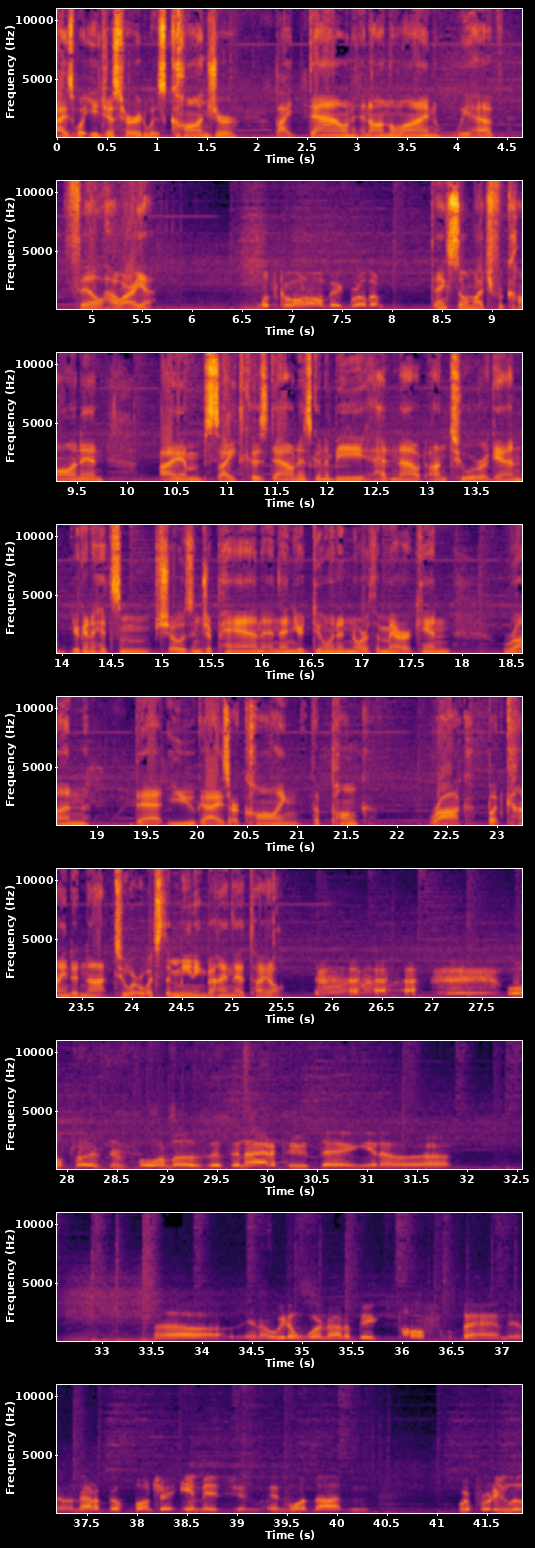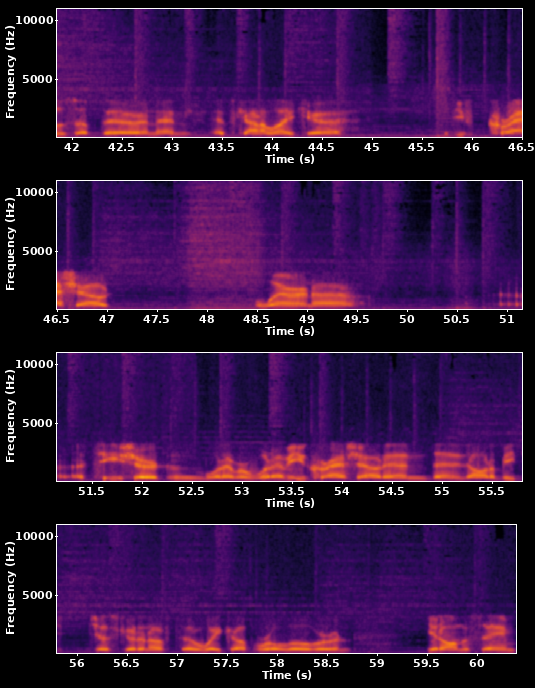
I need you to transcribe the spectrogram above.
Guys, what you just heard was Conjure by Down, and on the line we have Phil. How are you? What's going on, big brother? Thanks so much for calling in. I am psyched because Down is going to be heading out on tour again. You're going to hit some shows in Japan, and then you're doing a North American run that you guys are calling the Punk Rock But Kinda Not Tour. What's the meaning behind that title? first and foremost, it's an attitude thing. You know, uh, uh, you know, we don't. We're not a big puff band. You know, not a bunch of image and and whatnot. And we're pretty loose up there. And then it's kind of like uh, if you crash out wearing a a t-shirt and whatever whatever you crash out in then it ought to be just good enough to wake up roll over and get on the same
